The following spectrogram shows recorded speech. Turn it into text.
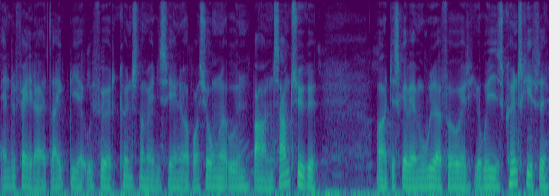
anbefaler, at der ikke bliver udført kønsnormaliserende operationer uden barnens samtykke, og at det skal være muligt at få et juridisk kønsskifte,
